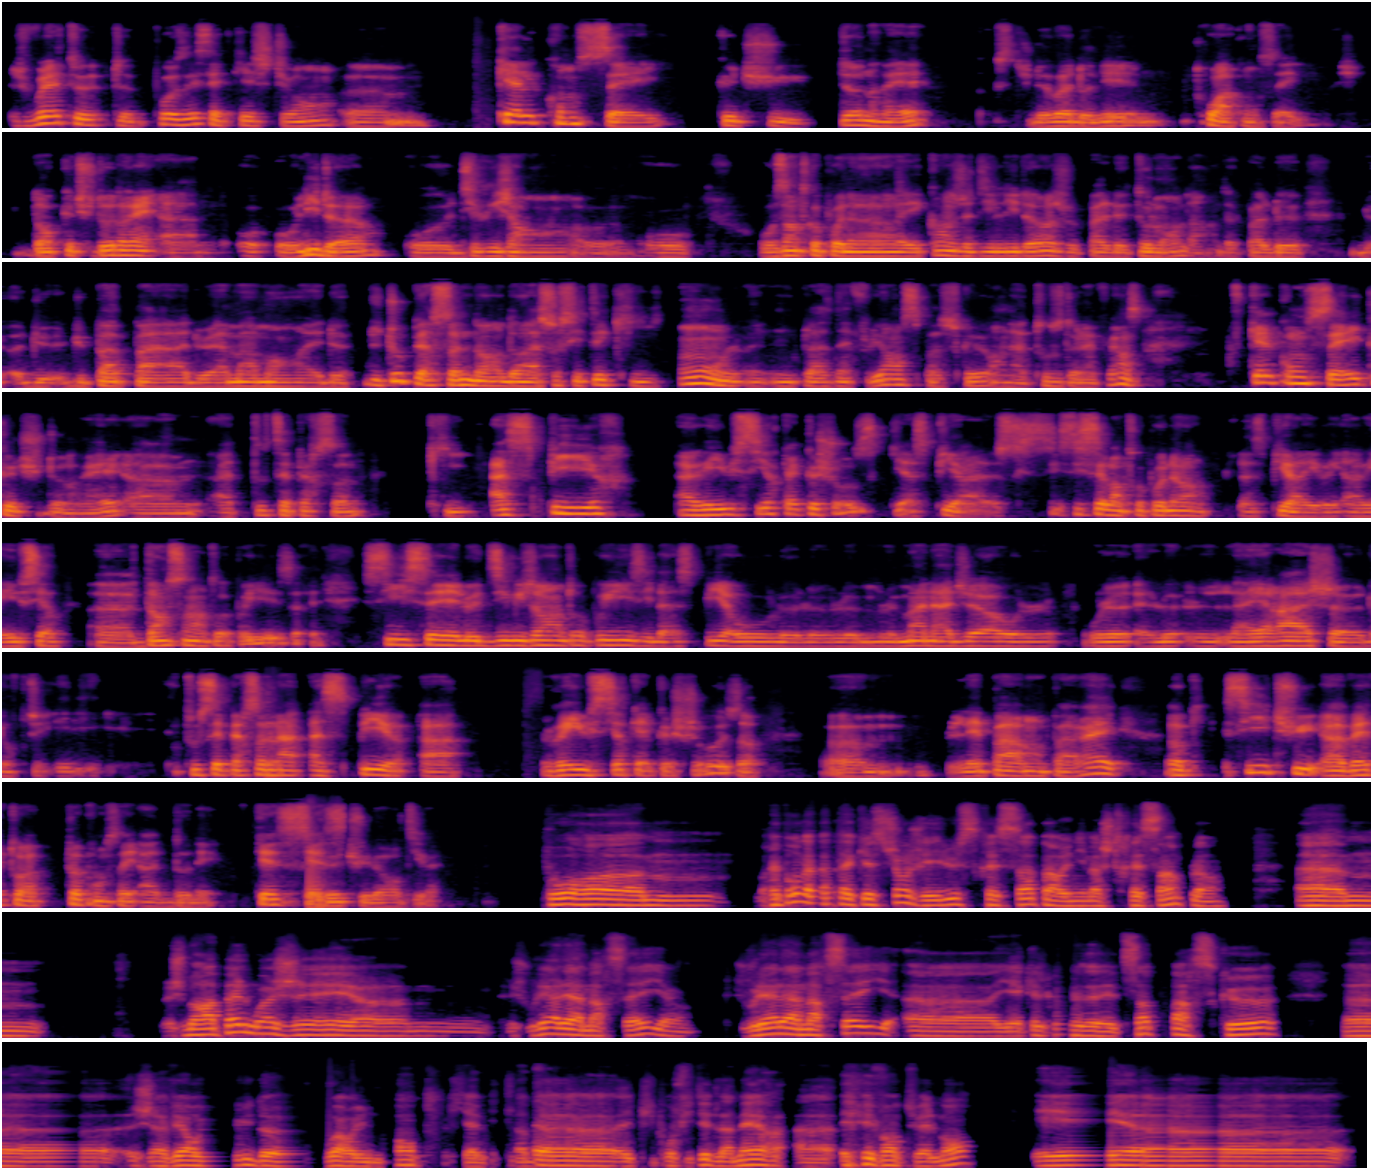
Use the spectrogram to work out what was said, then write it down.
je voulais te, poser cette question. quel conseil que tu donnerais, si tu devrais donner trois conseils, donc que tu donnerais aux, leaders, aux dirigeants, aux, aux entrepreneurs. Et quand je dis leader, je parle de tout le monde. Hein. Je parle de, du, papa, de la maman et de, de toute personne dans, dans, la société qui ont une place d'influence parce qu'on a tous de l'influence. Quel conseil que tu donnerais euh, à toutes ces personnes qui aspirent à réussir quelque chose, qui aspire, si, c'est l'entrepreneur, qui aspire à, réussir euh, dans son entreprise. Si c'est le dirigeant d'entreprise, il aspire, ou le, le, le manager, ou, la RH. Euh, donc, toutes ces personnes-là aspirent à réussir quelque chose. Euh, les parents, pareil. Donc, si tu avais, toi, toi conseil à donner, qu'est-ce que tu leur dirais? Pour répondre à ta question, je vais illustrer ça par une image très simple. Euh, je me rappelle, moi, j'ai, euh, je voulais aller à Marseille. Je voulais aller à Marseille euh, il y a quelques années de ça parce que j'avais envie de voir une tante qui habite là-bas et puis profiter de la mer éventuellement. Et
